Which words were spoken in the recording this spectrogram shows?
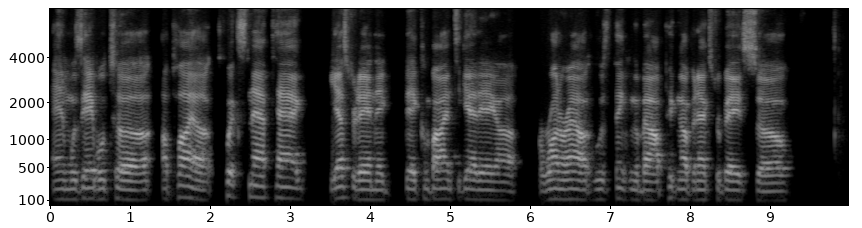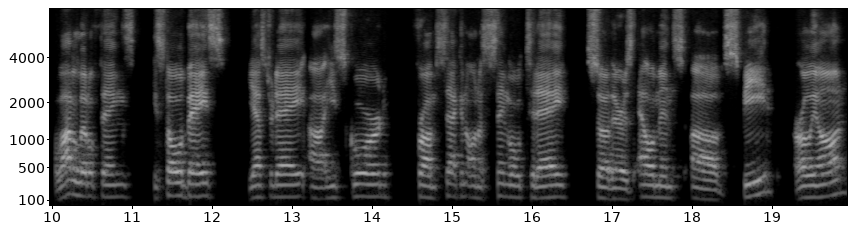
and was able to apply a quick snap tag yesterday, and they they combined to get a uh, a runner out who was thinking about picking up an extra base. So a lot of little things. He stole a base yesterday. Uh, he scored from second on a single today. So there's elements of speed early on,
